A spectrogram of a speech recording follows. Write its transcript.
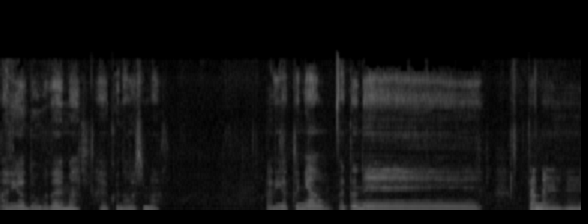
ありがとうございます。早く直します。ありがとうにゃんまたねまたね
